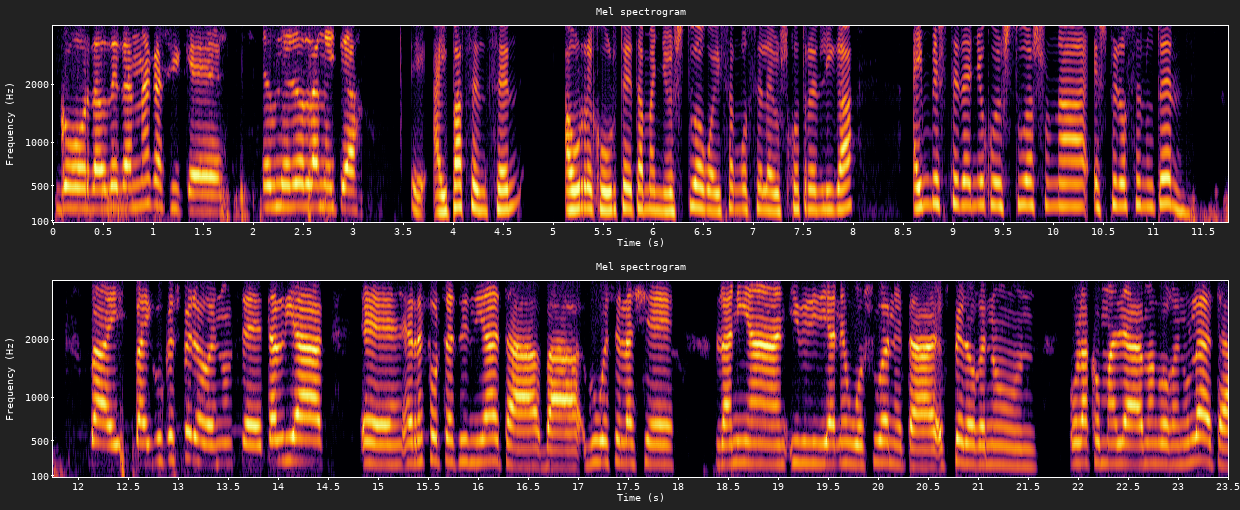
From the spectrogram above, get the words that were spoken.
gogor daude danak, así que eunero lan eitea. E, aipatzen zen, aurreko urteetan baino estuagoa izango zela Euskotren Liga, hainbesterainoko estuasuna espero zenuten? Bai, bai, guk espero genuen, ze taldiak eh, errefortzatzen dira eta ba, gu bezalaxe lanian ibilidian egu osuan eta espero genuen olako maila emango genula eta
